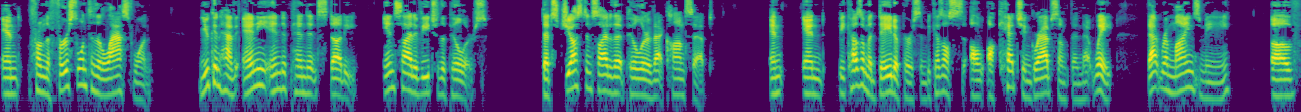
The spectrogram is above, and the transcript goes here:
And from the first one to the last one, you can have any independent study inside of each of the pillars that's just inside of that pillar, that concept. And, and because I'm a data person, because I'll, I'll, I'll catch and grab something that, wait, that reminds me of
